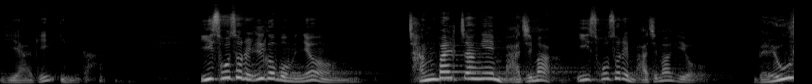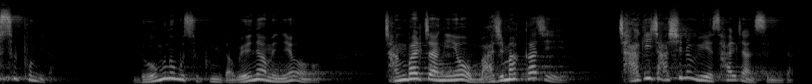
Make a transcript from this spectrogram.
이야기입니다. 이 소설을 읽어보면요, 장발장의 마지막 이 소설의 마지막이요 매우 슬픕니다. 너무너무 슬픕니다. 왜냐하면요, 장발장이요 마지막까지 자기 자신을 위해 살지 않습니다.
